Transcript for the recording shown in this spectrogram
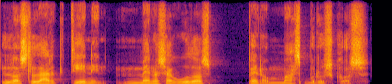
los LARC tienen menos agudos pero más bruscos.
